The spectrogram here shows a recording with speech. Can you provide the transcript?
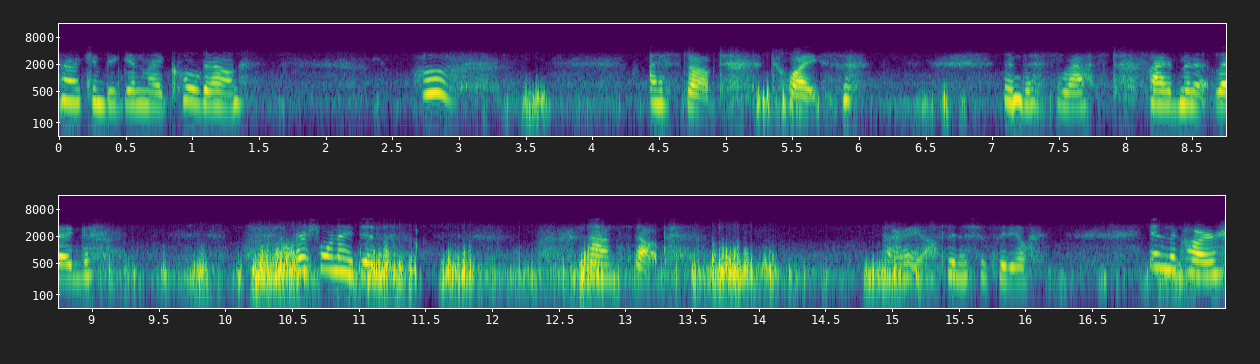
Now I can begin my cool down. Whew. I stopped twice in this last five minute leg. First one I did non-stop. Alright, I'll finish this video in the car.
